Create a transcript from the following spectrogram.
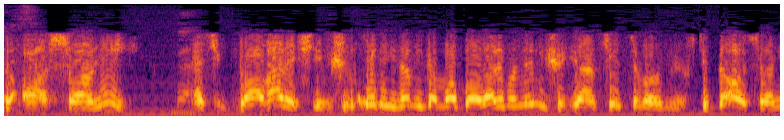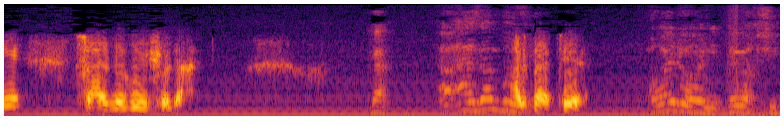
به آسانی هرچی باورش نمیشون خود اینا میگن ما باورمون نمی‌شد یه همچه اتفاق میفته به آسانی سرنگون شدن. البته آقای روحانی ببخشید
